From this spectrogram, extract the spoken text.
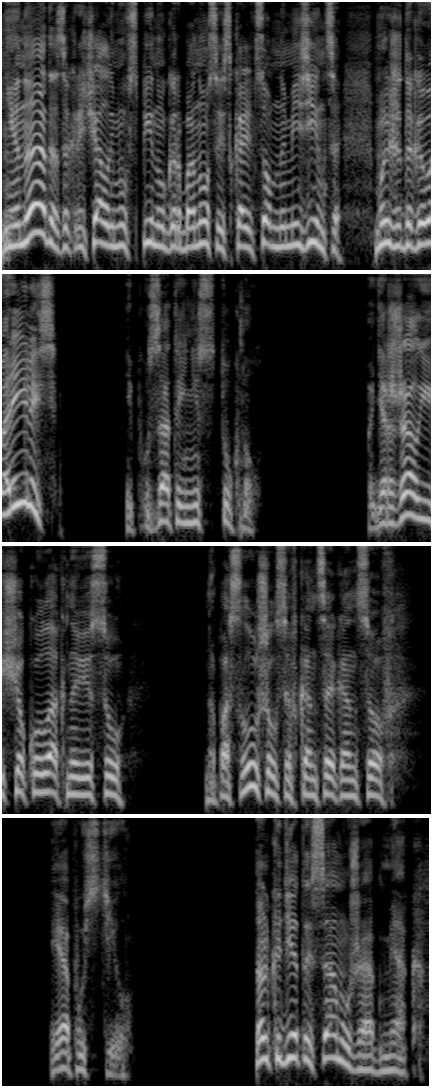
«Не надо!» — закричал ему в спину горбоносый с кольцом на мизинце. «Мы же договорились!» И пузатый не стукнул. Подержал еще кулак на весу, но послушался в конце концов и опустил. Только дед и сам уже обмяк,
